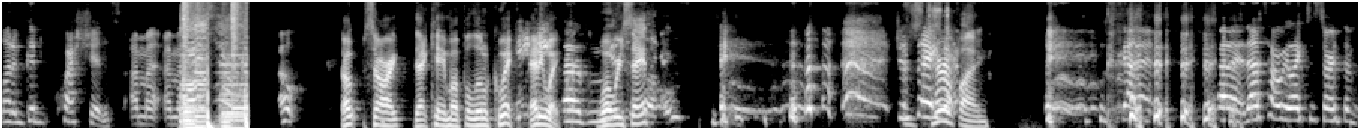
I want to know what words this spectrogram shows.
lot of good questions. I'm a I'm a. Oh, Oh, sorry, that came up a little quick. speaking Anyway, of what were you saying? Just saying. terrifying. gotta- gotta- that's how we like to start the,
